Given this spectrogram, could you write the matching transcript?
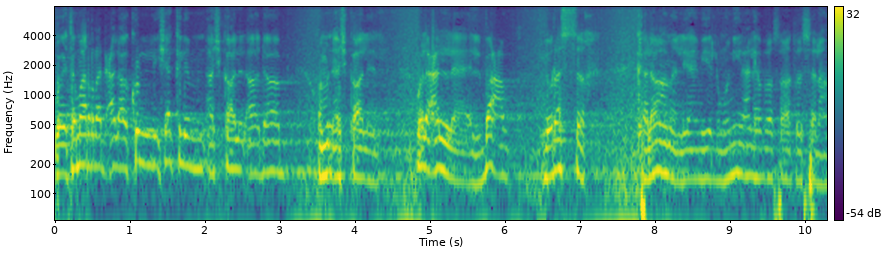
ويتمرد على كل شكل من أشكال الآداب ومن أشكال ولعل البعض يرسخ كلاما لأمير المؤمنين عليه الصلاة والسلام.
